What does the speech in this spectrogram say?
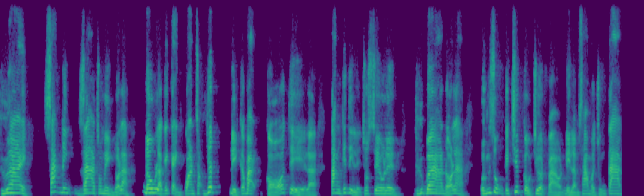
Thứ hai xác định ra cho mình đó là đâu là cái cảnh quan trọng nhất để các bạn có thể là tăng cái tỷ lệ chốt sale lên. Thứ ba đó là ứng dụng cái chiếc cầu trượt vào để làm sao mà chúng ta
